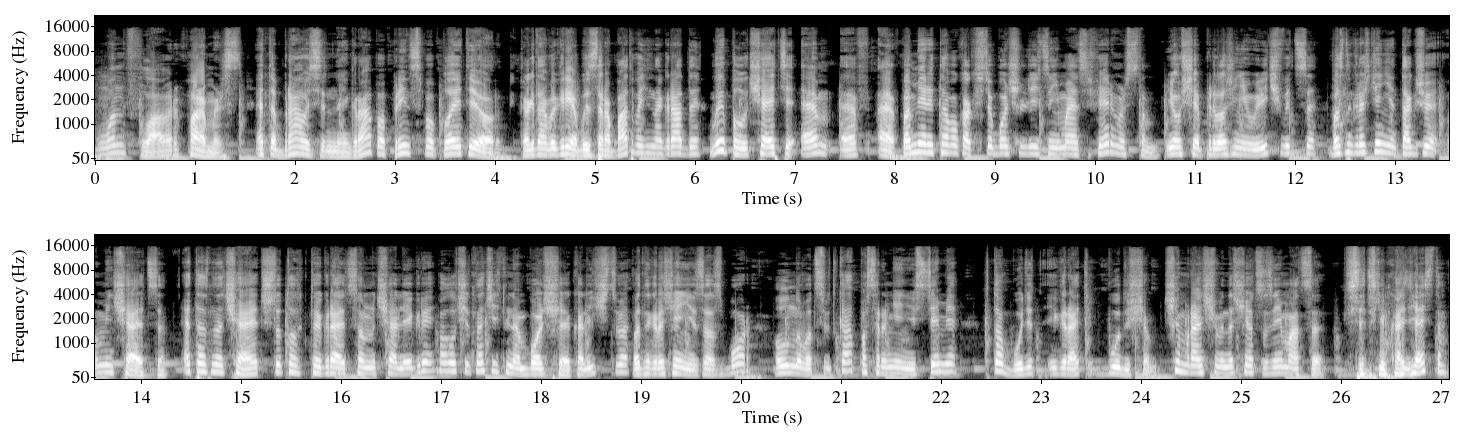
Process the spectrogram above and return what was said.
Moonflower Farmers. Это браузерная игра по принципу Play to Earn. Когда в игре вы зарабатываете награды, вы получаете MFF. По мере того, как все больше людей занимается фермерством и общее приложение увеличивается, вознаграждение также уменьшается. Это означает, что тот, кто играет в самом начале игры, получит значительно большее количество вознаграждений за сбор лунного цветка по сравнению с теми, кто будет играть в будущем. Чем раньше вы начнете заниматься сельским хозяйством,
